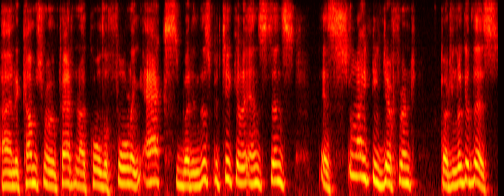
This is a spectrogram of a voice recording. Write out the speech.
And it comes from a pattern I call the falling axe. But in this particular instance, it's slightly different. But look at this.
